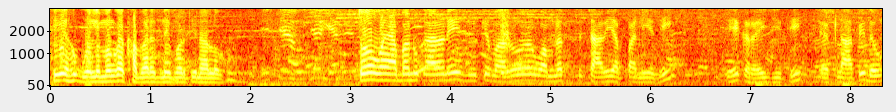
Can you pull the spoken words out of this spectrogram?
શી બોલે? મને ખબર જ નહીં પડતી ના લોકો. તો હવે આવવાનું કારણ એ જ કે મારો અમને ચાવી આપવાની હતી. એક રહી જીતી એટલે આપી દઉં.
